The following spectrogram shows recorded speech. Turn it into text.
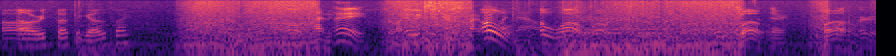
Oh, are we supposed to go this way? Oh, hey. So Hey, we can can. private Oh. now. Oh whoa. Whoa. Whoa. There. Whoa. Murder.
